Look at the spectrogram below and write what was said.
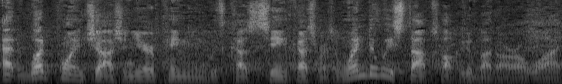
At what point, Josh, in your opinion, with seeing customers, when do we stop talking about ROI?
